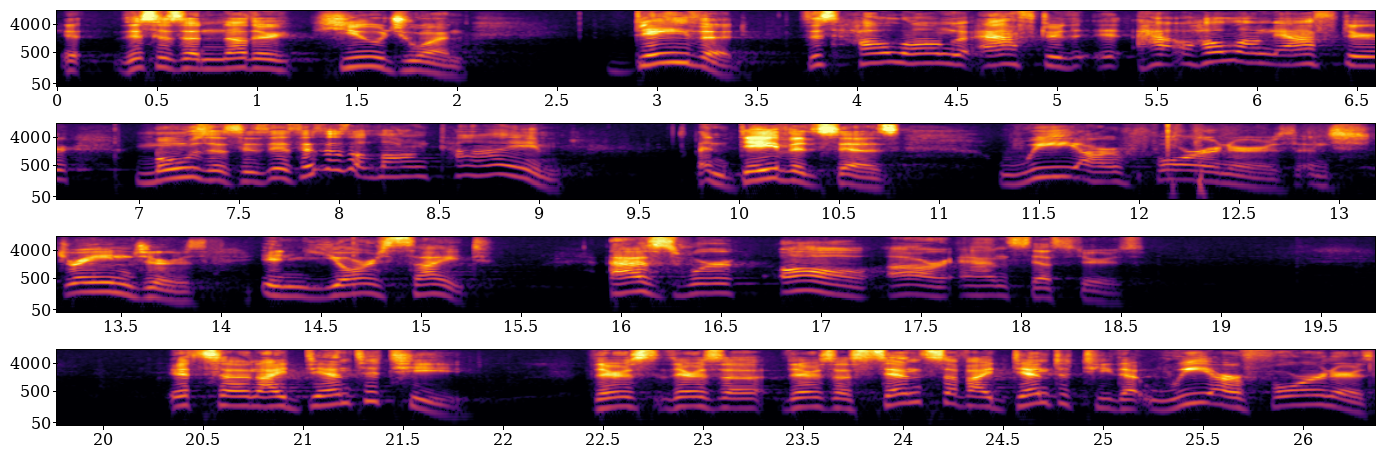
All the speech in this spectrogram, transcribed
it, this is another huge one. David, this how long after how, how long after Moses is this? This is a long time. And David says, We are foreigners and strangers in your sight, as were all our ancestors. It's an identity. There's, there's, a, there's a sense of identity that we are foreigners.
